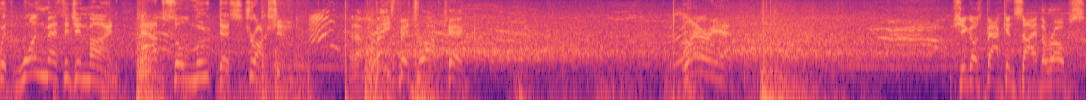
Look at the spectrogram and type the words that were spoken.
With one message in mind. Absolute destruction. And a basement drop kick. Lariat. She goes back inside the ropes.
